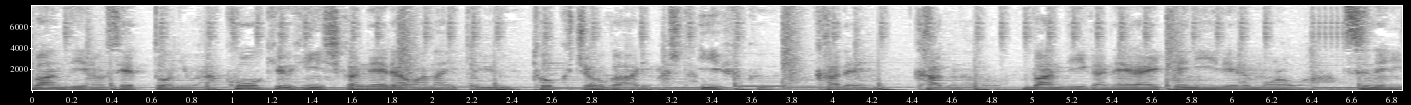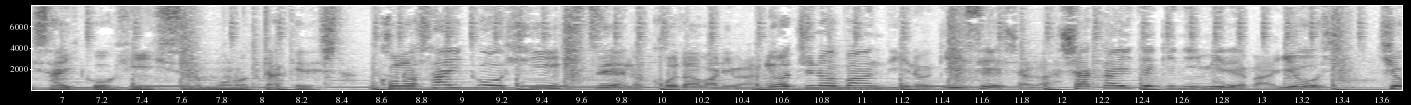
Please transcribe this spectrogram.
バンディの窃盗には高級品しか狙わないという特徴がありました。衣服、家電、家具など、バンディが狙い手に入れるものは常に最高品質のものだけでした。この最高品質へのこだわりは、後のバンディの犠牲者が社会的に見れば容姿、境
